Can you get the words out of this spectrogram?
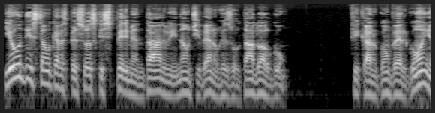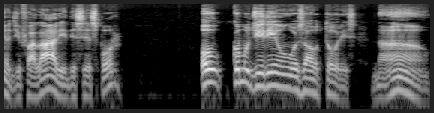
E onde estão aquelas pessoas que experimentaram e não tiveram resultado algum? Ficaram com vergonha de falar e de se expor? Ou, como diriam os autores, não,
